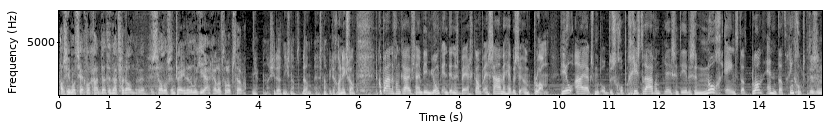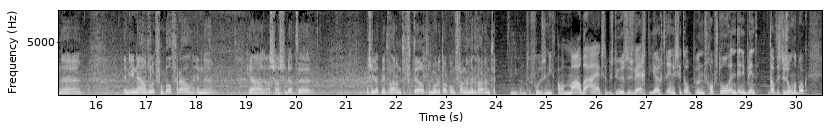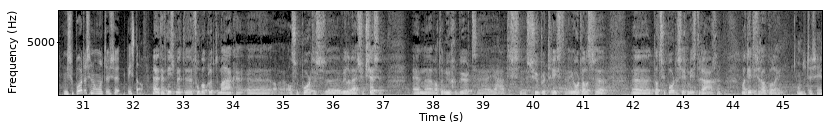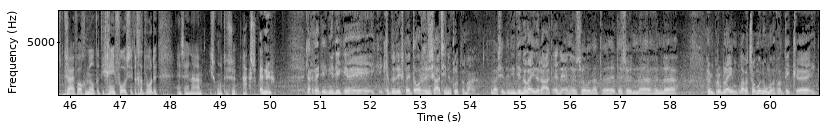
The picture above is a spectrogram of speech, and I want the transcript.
als iemand zegt, we gaan dat en dat veranderen... hetzelfde als een trainer, dan moet je je eigen elftal opstellen. Ja, en als je dat niet snapt, dan eh, snap je er gewoon niks van. De kopanen van Cruijff zijn Wim Jonk en Dennis Bergkamp... en samen hebben ze een plan. Heel Ajax moet op de schop. Gisteravond presenteerden ze nog eens dat plan en dat ging goed. Het is een, eh, een inhoudelijk voetbalverhaal. En eh, ja, als, als, je dat, eh, als je dat met warmte vertelt, dan wordt het ook ontvangen met warmte. En die warmte voelen ze niet allemaal bij Ajax. Het bestuur is dus weg. De jeugdtrainers zitten op een schopstoel. En Danny Blind, dat is de zondebok. En de supporters zijn ondertussen pist af. Nee, het heeft niets met de voetbalclub te maken. Uh, als supporters uh, willen wij successen. En uh, wat er nu gebeurt, ja, het is super triest. je hoort wel eens dat supporters zich misdragen. Maar dit is er ook wel een. Ondertussen heeft Cruijff al gemeld dat hij geen voorzitter gaat worden. En zijn naam is ondertussen Haas. En nu? Ja, dat weet ik niet. Ik, eh, ik, heb er niks met de organisatie in de club te maken. Wij zitten niet in de ledenraad en, en hun zullen dat, het is hun, uh, hun, hun probleem, laten we het zo maar noemen. Want ik, ik,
